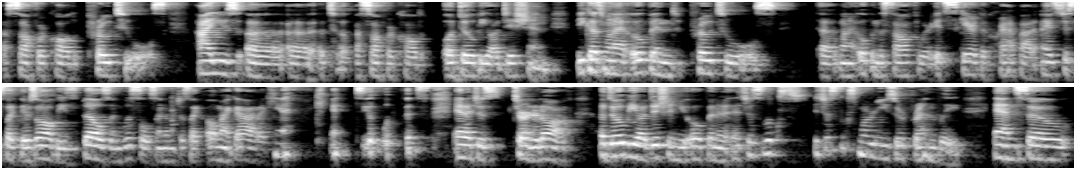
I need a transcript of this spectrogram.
a software called Pro Tools. I use a, a, a software called Adobe Audition because when I opened Pro Tools, uh, when I opened the software, it scared the crap out of me. It's just like there's all these bells and whistles, and I'm just like, oh my god, I can't, can't deal with this, and I just turn it off. Adobe Audition, you open it, it just looks, it just looks more user friendly, and so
